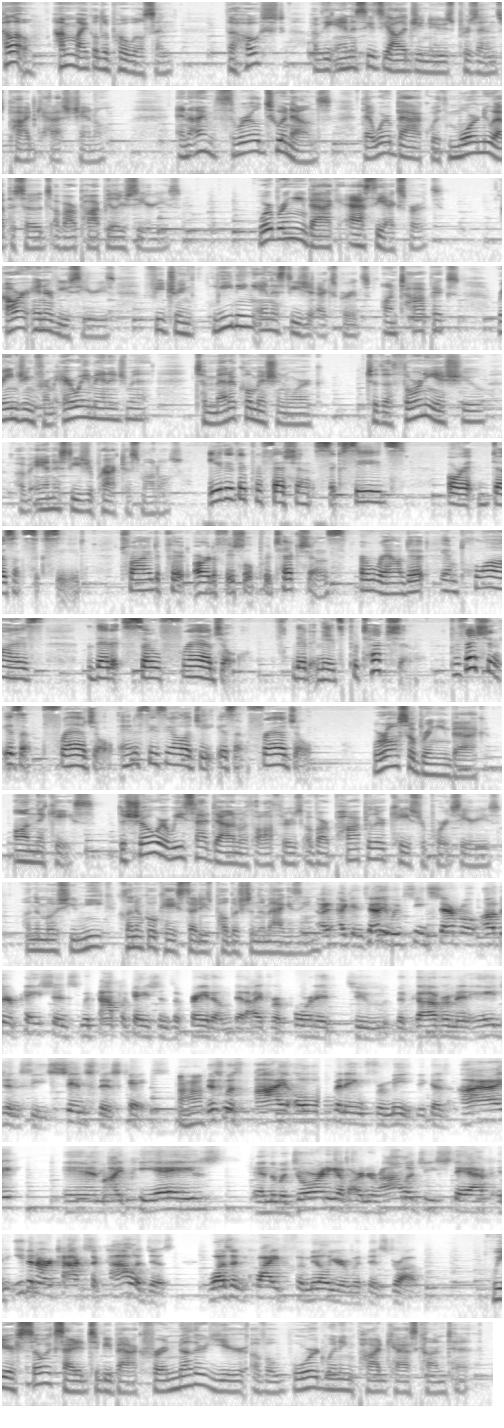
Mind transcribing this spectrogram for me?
Hello, I'm Michael DePeau Wilson, the host of the Anesthesiology News Presents podcast channel, and I'm thrilled to announce that we're back with more new episodes of our popular series. We're bringing back Ask the Experts, our interview series featuring leading anesthesia experts on topics ranging from airway management to medical mission work to the thorny issue of anesthesia practice models. Either the profession succeeds or it doesn't succeed. Trying to put artificial protections around it implies that it's so fragile that it needs protection. Profession isn't fragile. Anesthesiology isn't fragile. We're also bringing back On the Case, the show where we sat down with authors of our popular case report series on the most unique clinical case studies published in the magazine. I, I, can tell you, we've seen several other patients with complications of kratom that I've reported to the government agencies since this case. Uh-huh. This was eye opening for me because I and my PAs and the majority of our neurology staff and even our toxicologist wasn't quite familiar with this drug. We are so excited to be back for another year of award winning podcast content.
